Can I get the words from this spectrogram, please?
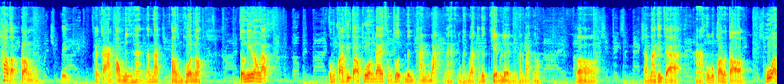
เท่ากับกล่องกลางๆกล่องหนึ่งฮะน้ำหนักพอสมควรเนาะตัวนี้รองรับอุปกรณ์ที่ต่อพ่วงได้สูงสุด 1,000 วัตต์นะฮะ1,000 วัตต์เขาจะเขียนไปเลย 1,000 วัตต์เนาะก็สามารถที่จะหาอุปกรณ์มาต่อพ่วง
